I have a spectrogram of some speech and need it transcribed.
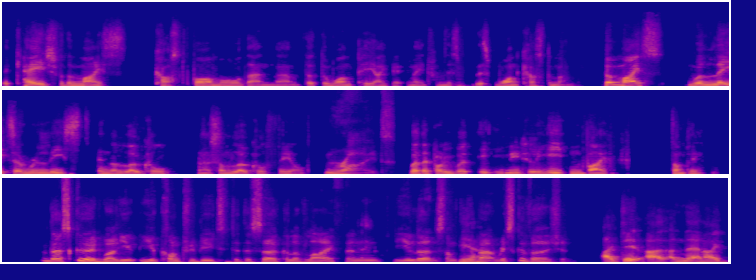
the cage for the mice cost far more than um, the the one p I get made from this this one customer. The mice were later released in the local uh, some local field Right. where they probably were e- immediately eaten by something. That's good. Well, you you contributed to the circle of life, and you learned something Yeah. about risk aversion. I did, I, and then I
